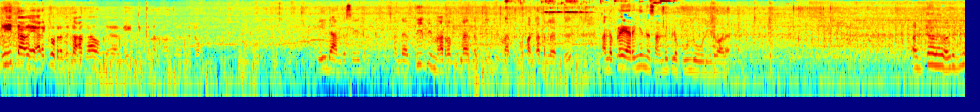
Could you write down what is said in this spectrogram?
பிரீத்தாவை இறக்கி விடுறதுக்காக அவங்க வீட்டுக்கு நம்ம வந்து வந்துட்டோம். வீடு அந்த சைடு இருக்கு. அந்த பிபி மரம் இருக்குல்ல அந்த பிபி மரத்துக்கு பக்கத்தில் இருக்கு. அந்த பிள்ளை இறங்கி இந்த சந்துக்குள்ள பூந்து ஓடிடுவாள். அட்டாள வருது.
